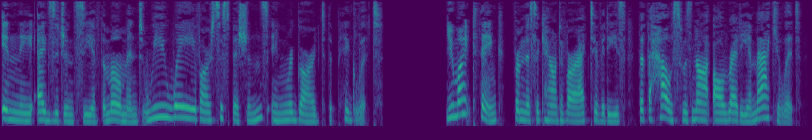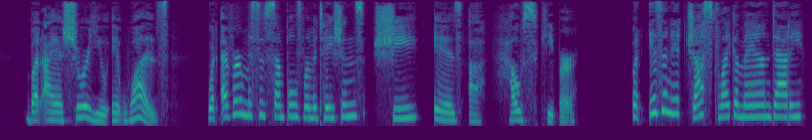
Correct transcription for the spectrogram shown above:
In the exigency of the moment, we waive our suspicions in regard to the piglet. You might think, from this account of our activities, that the house was not already immaculate, but I assure you it was. Whatever Mrs. Semple's limitations, she is a housekeeper. But isn't it just like a man, Daddy?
